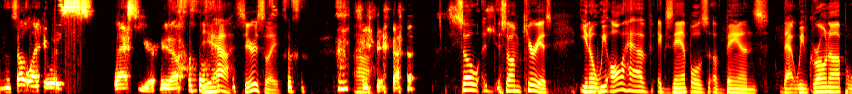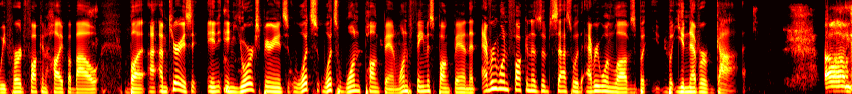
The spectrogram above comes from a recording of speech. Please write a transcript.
it felt like it was last year, you know. yeah, seriously. Uh, so, so I'm curious. You know, we all have examples of bands that we've grown up, we've heard fucking hype about but I, am curious, in in your experience, what's what's one punk band, one famous punk band that everyone fucking is obsessed with, everyone loves, but but you never got? Um,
